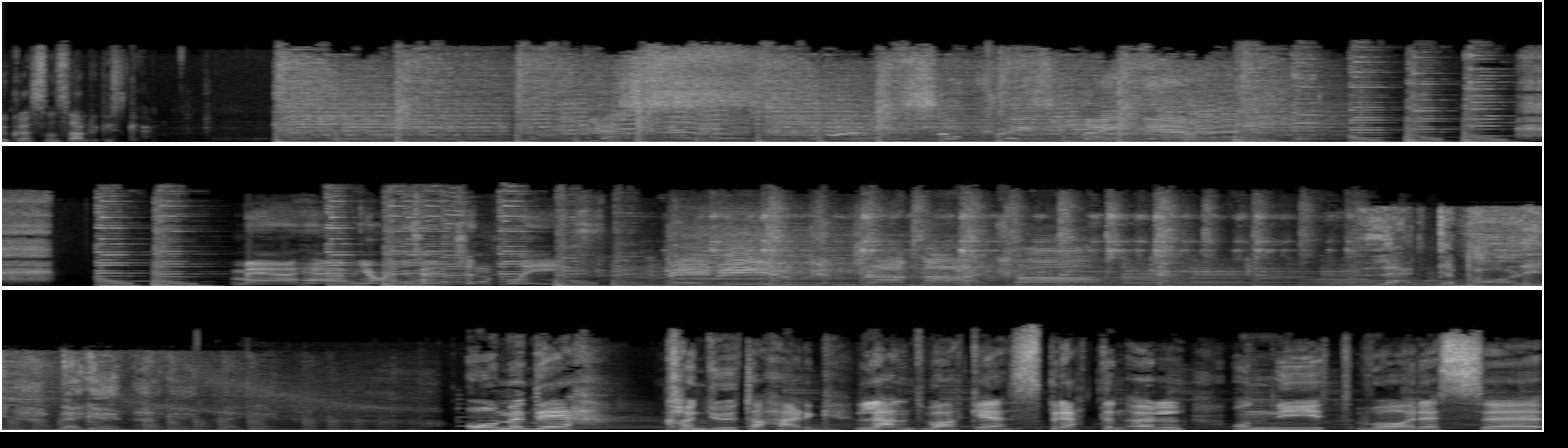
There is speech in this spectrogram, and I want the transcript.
ukas nostalgiske. May I have your attention, please? Og med det kan du ta helg. Lene tilbake, sprett en øl og nyt våres eh,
